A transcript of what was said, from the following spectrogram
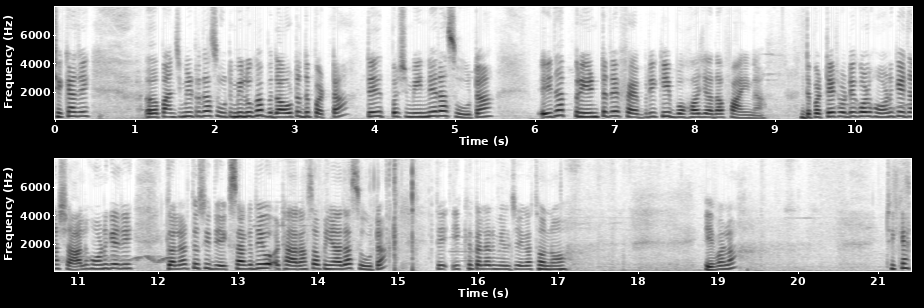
ਠੀਕ ਹੈ ਜੀ 5 ਮੀਟਰ ਦਾ ਸੂਟ ਮਿਲੂਗਾ ਵਿਦਆਊਟ ਦੁਪੱਟਾ ਤੇ ਪਸ਼ਮੀਨੇ ਦਾ ਸੂਟ ਆ। ਇਹਦਾ ਪ੍ਰਿੰਟ ਤੇ ਫੈਬਰਿਕ ਹੀ ਬਹੁਤ ਜ਼ਿਆਦਾ ਫਾਈਨ ਆ। ਦੁਪੱਟੇ ਤੁਹਾਡੇ ਕੋਲ ਹੋਣਗੇ ਜਾਂ ਸ਼ਾਲ ਹੋਣਗੇ ਜੀ ਕਲਰ ਤੁਸੀਂ ਦੇਖ ਸਕਦੇ ਹੋ 1850 ਦਾ ਸੂਟ ਆ। ਤੇ ਇੱਕ ਕਲਰ ਮਿਲ ਜਾਏਗਾ ਤੁਹਾਨੂੰ, ਇਹ ਵਾਲਾ। ਠੀਕ ਹੈ।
